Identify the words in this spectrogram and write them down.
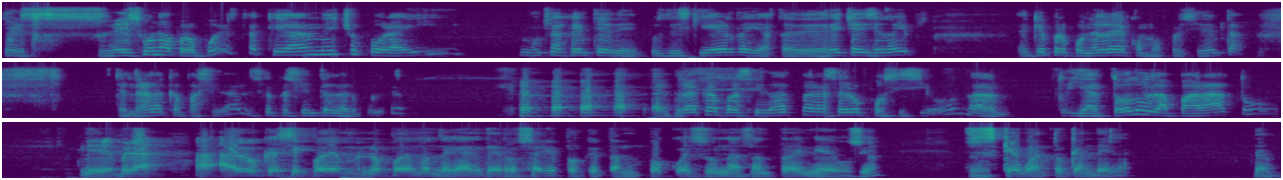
pues es una propuesta que han hecho por ahí mucha gente de, pues, de izquierda y hasta de derecha diciendo, oye, pues, hay que proponerla como presidenta. ¿Tendrá la capacidad de ser presidente de la República? ¿Tendrá capacidad para hacer oposición a- y a todo el aparato? Mira, mira, algo que sí podemos, no podemos negar de Rosario, porque tampoco es una santa de mi devoción, pues es que aguantó Candela. ¿no?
